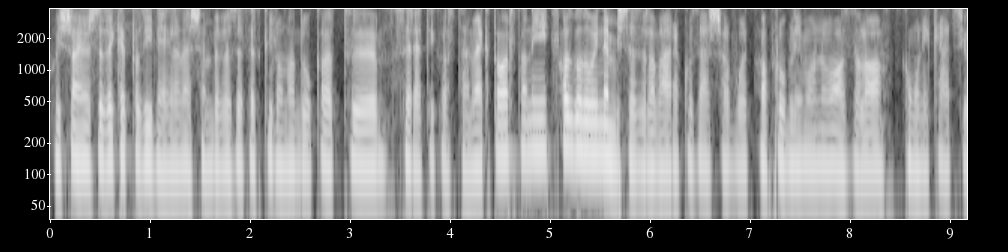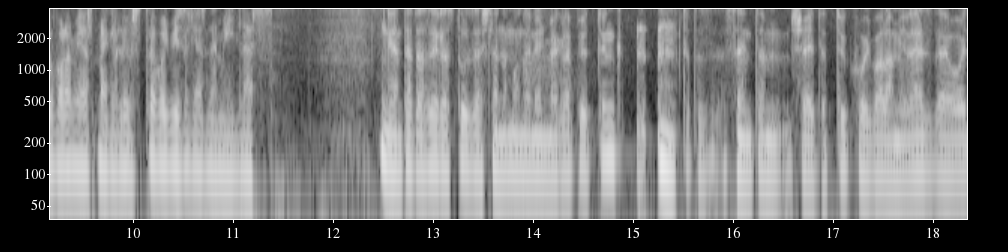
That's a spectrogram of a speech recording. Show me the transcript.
hogy sajnos ezeket az ideiglenesen bevezetett különadókat szeretik aztán megtartani. Azt gondolom, hogy nem is ezzel a várakozással volt a probléma, hanem azzal a kommunikációval, ami ezt megelőzte, hogy bizony ez nem így lesz. Igen, tehát azért az túlzás lenne mondani, hogy meglepődtünk. tehát az, szerintem sejtettük, hogy valami lesz, de hogy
